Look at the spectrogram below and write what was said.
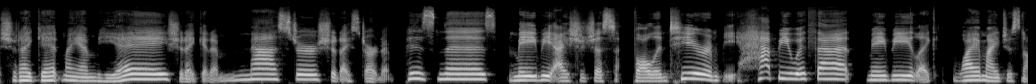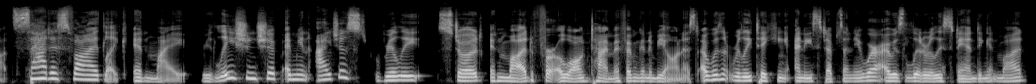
Should I get my MBA? Should I get a master? Should I start a business? Maybe I should just volunteer and be happy with that. Maybe like, why am I just not satisfied? Like in my relationship? I mean, I just really stood in mud for a long time, if I'm going to be honest. I wasn't really taking any steps anywhere. I was literally standing in mud,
